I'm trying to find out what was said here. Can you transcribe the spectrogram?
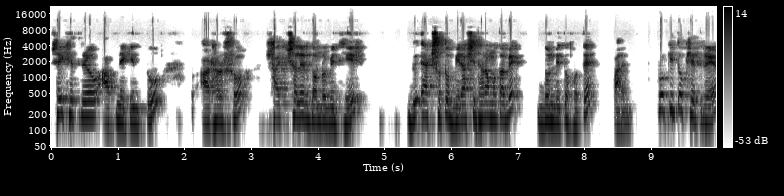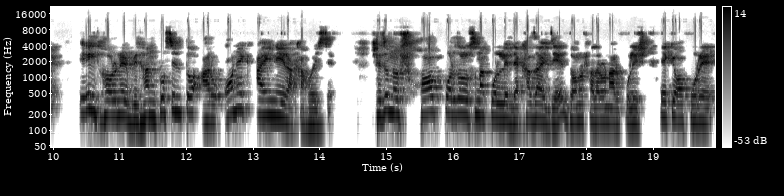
সেই ক্ষেত্রেও আপনি কিন্তু আঠারোশো ষাট সালের দণ্ডবিধির একশত বিরাশি ধারা মোতাবেক দণ্ডিত হতে পারেন। প্রকৃত ক্ষেত্রে এই ধরনের বিধান প্রচলিত আরও অনেক আইনে রাখা হয়েছে। সেজন্য সব পর্যালোচনা করলে দেখা যায় যে জনসাধারণ আর পুলিশ একে অপরে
